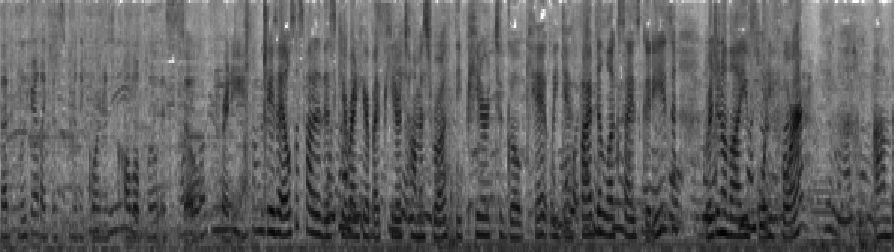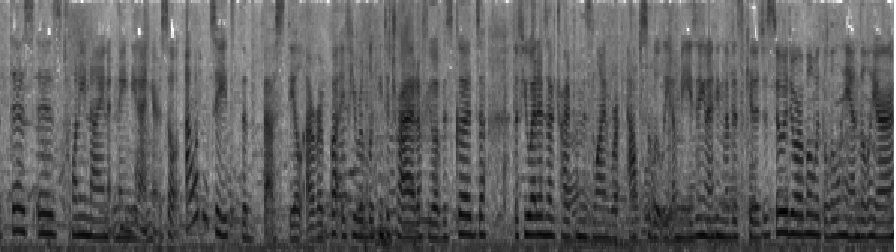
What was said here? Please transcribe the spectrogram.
that blue here, like this really gorgeous cobalt blue is so pretty. Okay, so I also spotted this kit right here by Peter Thomas Roth, the Peter to Go kit. We get five deluxe size goodies, original value 44 um, but this is $29.99 here. So I wouldn't say it's the best deal ever, but if you were looking to try out a few of his goods, the few items I've tried from his line were absolutely amazing. And I think that this kit is just so adorable with the little handle here.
